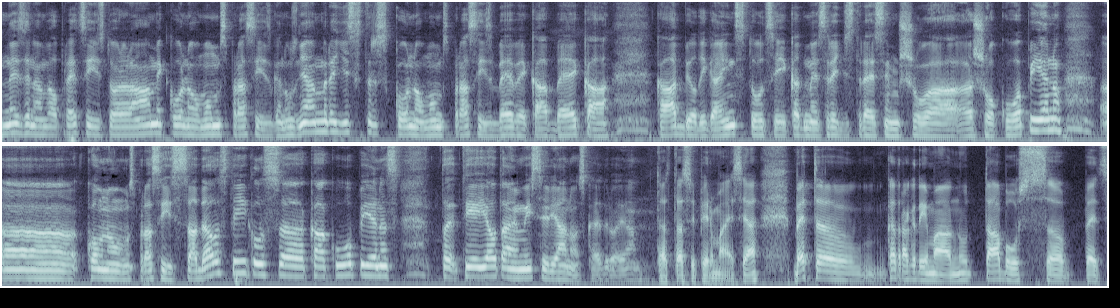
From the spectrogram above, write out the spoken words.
nezinām vēl precīzi to rāmi, ko no mums prasīs gan uzņēmuma reģistrs, ko no mums prasīs BVKB kā, kā atbildīgā institūcija, kad mēs reģistrēsim šo, šo kopienu, uh, ko no mums prasīs sadales tīkls uh, kā kopienas. T tie jautājumi visi ir jānoskaidro. Jā. Tas, tas ir pirmais. Ja? Bet uh, katrā gadījumā gadījumā nu, tā būs uh, pēc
